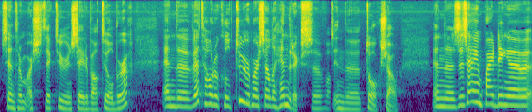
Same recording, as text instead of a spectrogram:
Centrum Architectuur en Stedenbouw Tilburg. En de wethouder cultuur Marcelle Hendricks was in de talkshow. En ze zei een paar dingen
